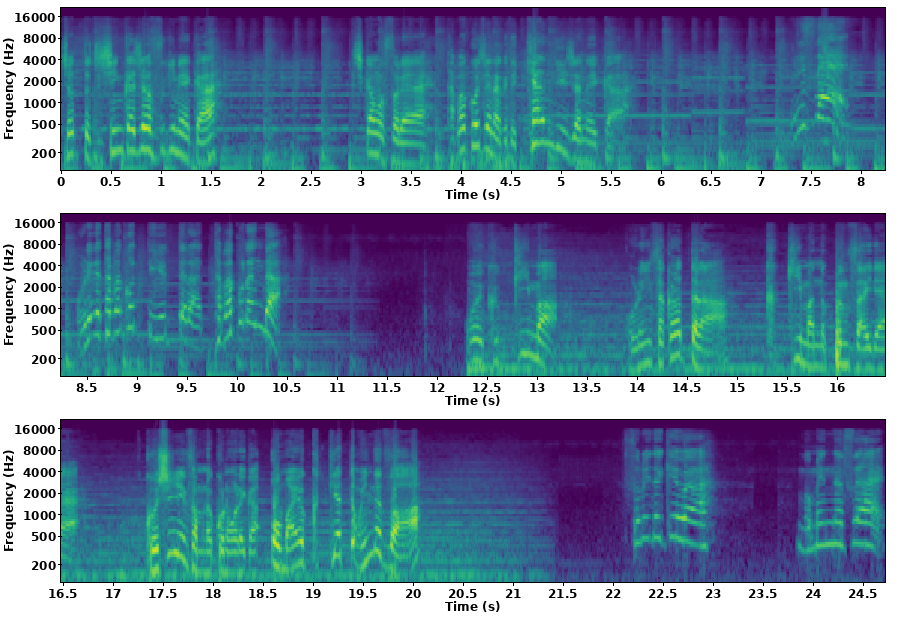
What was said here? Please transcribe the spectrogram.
ちょっと自信過剰すぎねえか？しかもそれタバコじゃなくてキャンディーじゃねえかおいクッキーマン。俺に逆らったなクッキーマンの分際でご主人様のこの俺がお前を食ってやってもいいんだぞ。それだけはごめんなさい。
